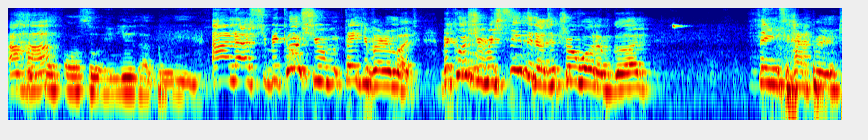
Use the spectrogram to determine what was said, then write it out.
Uh-huh. also in you that believe. and as because you thank you very much, because you received it as a true word of God, things happened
